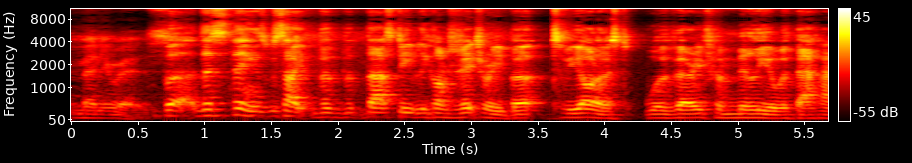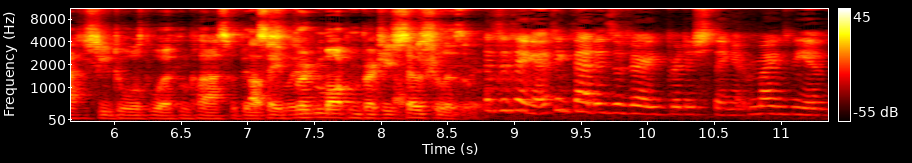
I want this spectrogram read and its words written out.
in many ways. But this thing is, it's like th- th- that's deeply contradictory. But to be honest, we're very familiar with that attitude towards the working class within, say, Absolutely. Brit- modern British Absolutely. socialism. That's the thing. I think that is a very British thing. It reminds me of.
